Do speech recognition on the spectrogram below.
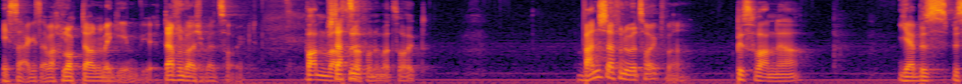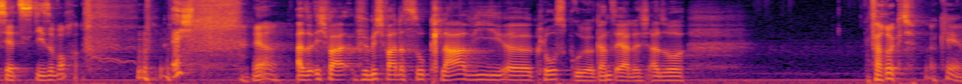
ich sage jetzt einfach, Lockdown mehr geben wird. Davon war ich überzeugt. Wann warst du davon überzeugt? Wann ich davon überzeugt war? Bis wann, ja? Ja, bis, bis jetzt diese Woche. Echt? ja. Also ich war, für mich war das so klar wie äh, Kloßbrühe, ganz ehrlich. Also. Verrückt, okay.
